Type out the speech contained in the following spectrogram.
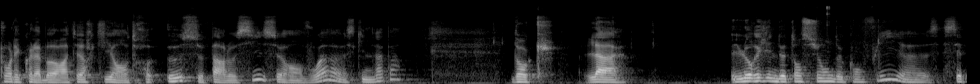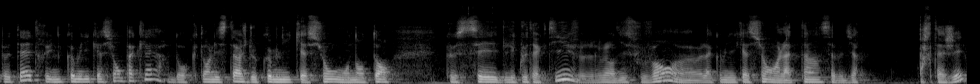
pour les collaborateurs qui, entre eux, se parlent aussi, se renvoient ce qui ne va pas. Donc, l'origine de tension, de conflit, c'est peut-être une communication pas claire. Donc, dans les stages de communication où on entend que c'est de l'écoute active, je leur dis souvent, la communication en latin, ça veut dire partager,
